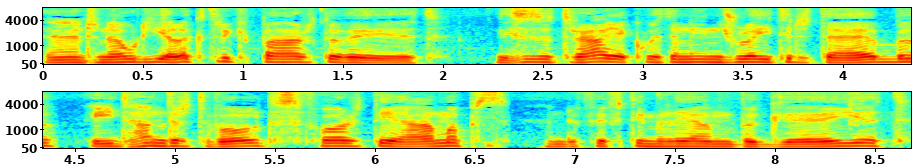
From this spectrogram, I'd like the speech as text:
And now the electric part of it. This is a triac with an insulated tab, 800 volts, 40 amps and a 50 milliamp gate.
